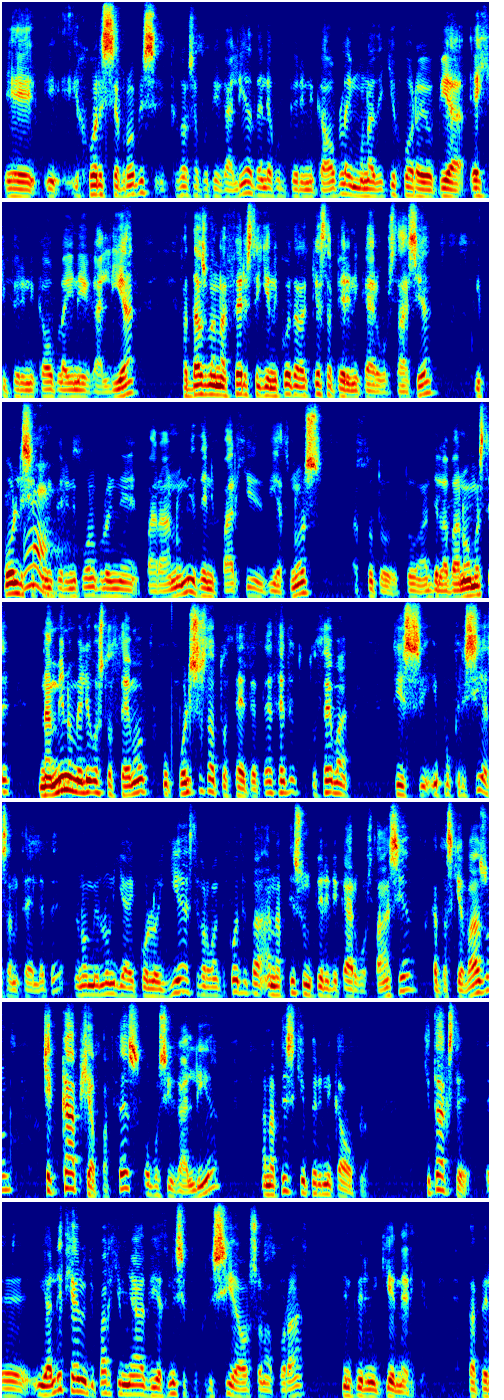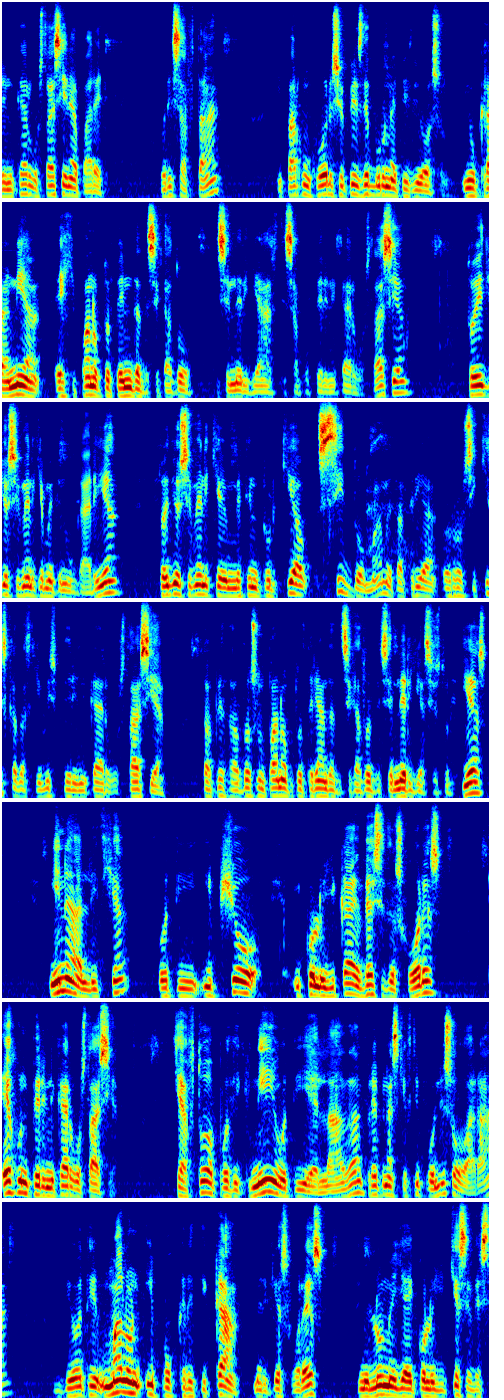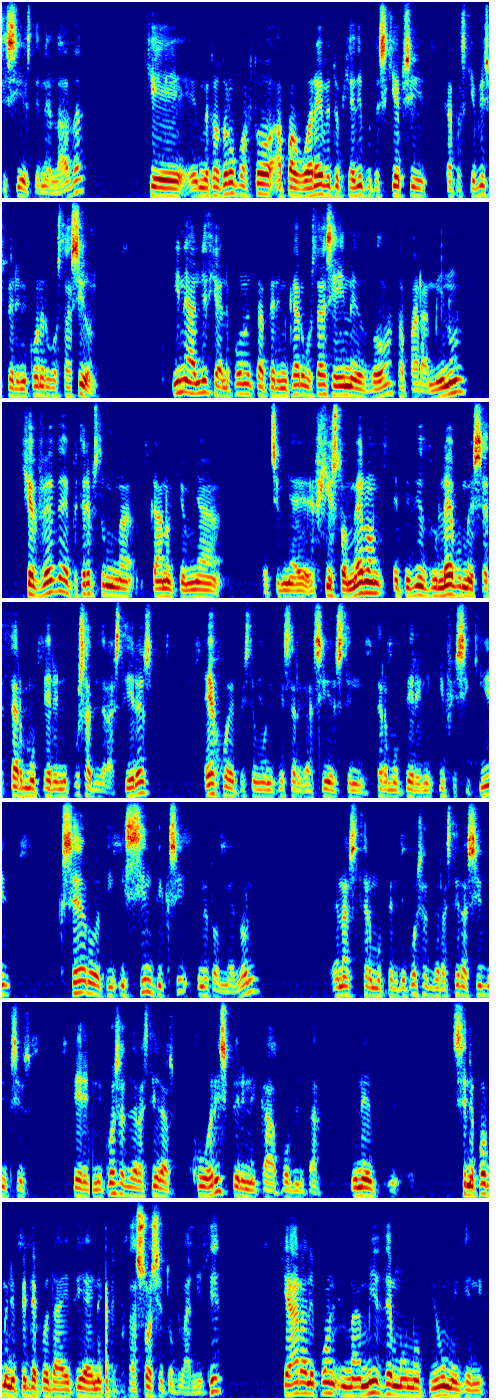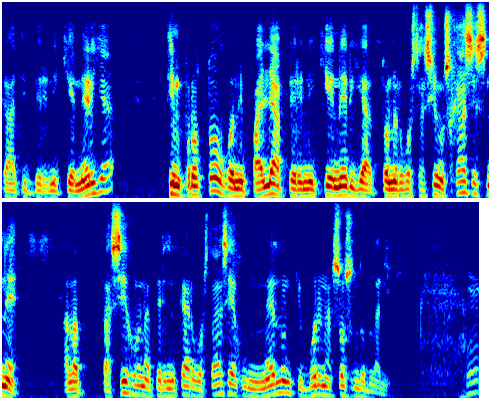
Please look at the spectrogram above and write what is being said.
Ε, οι χώρες της Ευρώπης, εκτός από τη Γαλλία, δεν έχουν πυρηνικά όπλα. Η μοναδική χώρα η οποία έχει πυρηνικά όπλα είναι η Γαλλία. Φαντάζομαι αναφέρεστε γενικότερα και στα πυρηνικά εργοστάσια. Η πώληση ναι. των πυρηνικών όπλων είναι παράνομη, δεν υπάρχει διεθνώς. Αυτό το, το αντιλαμβανόμαστε. Να μείνουμε λίγο στο θέμα που πολύ σωστά το θέτετε. Θέτετε το θέμα της υποκρισίας, αν θέλετε, ενώ μιλούν για οικολογία, στην πραγματικότητα αναπτύσσουν πυρηνικά εργοστάσια, κατασκευάζουν και κάποια από αυτές, όπως η Γαλλία, αναπτύσσει και πυρηνικά όπλα. Κοιτάξτε, ε, η αλήθεια είναι ότι υπάρχει μια διεθνής υποκρισία όσον αφορά την πυρηνική ενέργεια. Τα πυρηνικά εργοστάσια είναι απαραίτητα. Χωρίς αυτά, υπάρχουν χώρες οι οποίες δεν μπορούν να επιβιώσουν. Η Ουκρανία έχει πάνω από το 50% της ενέργειάς της από πυρηνικά εργοστάσια. Το ίδιο σημαίνει και με την Ουγγαρία. Το ίδιο σημαίνει και με την Τουρκία σύντομα, με τα τρία ρωσικής κατασκευής πυρηνικά εργοστάσια, τα οποία θα δώσουν πάνω από το 30% της ενέργειας της Τουρκίας. Είναι αλήθεια ότι οι πιο οικολογικά ευαίσθητες χώρες έχουν πυρηνικά εργοστάσια. Και αυτό αποδεικνύει ότι η Ελλάδα πρέπει να σκεφτεί πολύ σοβαρά, διότι μάλλον υποκριτικά μερικές φορές μιλούμε για οικολογικές ευαισθησίες στην Ελλάδα και με τον τρόπο αυτό απαγορεύεται οποιαδήποτε σκέψη κατασκευής πυρηνικών εργοστασίων. Είναι αλήθεια λοιπόν ότι τα πυρηνικά εργοστάσια είναι εδώ, θα παραμείνουν και βέβαια επιτρέψτε μου να κάνω και μια, έτσι, μια ευχή στο μέλλον, επειδή δουλεύουμε σε θερμοπυρηνικούς αντιδραστήρες. Έχω επιστημονικές εργασίες στην θερμοπυρηνική φυσική, Ξέρω ότι η σύνδεξη είναι το μέλλον. Ένας θερμοπυρηνικός αντιδραστήρας σύνδεξης, πυρηνικός αντιδραστήρας χωρίς πυρηνικά απόβλητα, είναι στην επόμενη πεντεκονταετία είναι κάτι που θα σώσει τον πλανήτη. Και άρα λοιπόν να μην δαιμονοποιούμε γενικά την πυρηνική ενέργεια. Την πρωτόγονη παλιά πυρηνική ενέργεια των εργοστασίων σχάσης, ναι. Αλλά τα σύγχρονα πυρηνικά εργοστάσια έχουν μέλλον και μπορεί να σώσουν τον πλανήτη.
